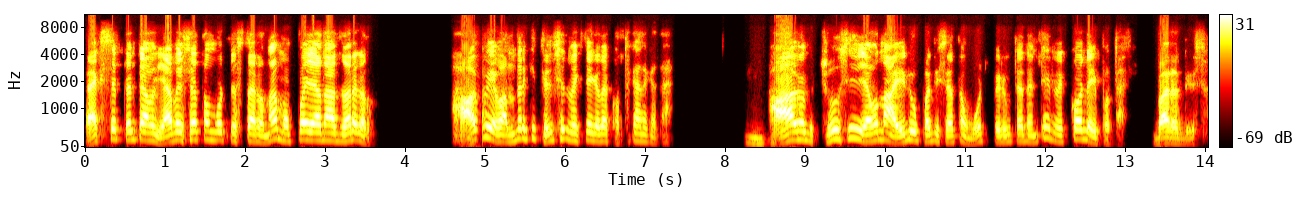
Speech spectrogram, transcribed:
యాక్సెప్ట్ అంటే యాభై శాతం ఓట్లు ఇస్తారన్నా ముప్పై అనా జరగదు ఆమె అందరికీ తెలిసిన వ్యక్తే కదా కొత్త కాదు కదా. ఆమె చూసి ఏమన్నా ఐదు పది శాతం ఓటు పెరుగుతుందంటే రికార్డ్ అయిపోతుంది భారతదేశం.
